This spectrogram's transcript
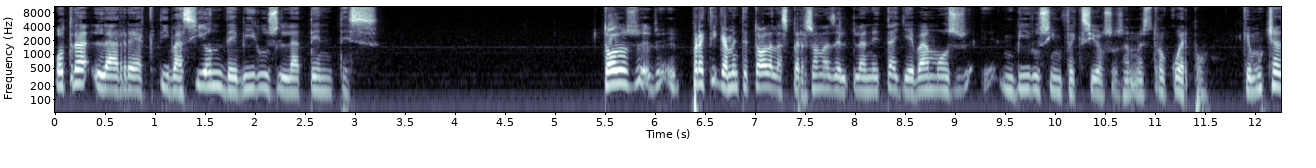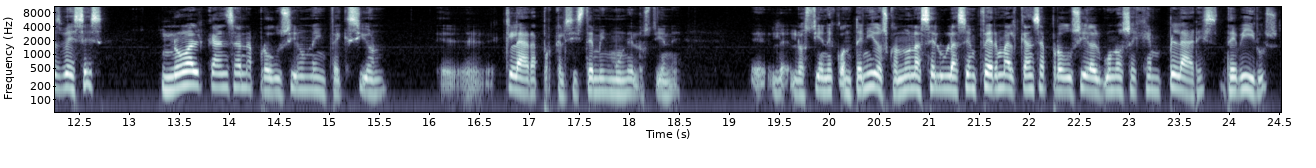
Otra, la reactivación de virus latentes. Todos, eh, prácticamente todas las personas del planeta llevamos virus infecciosos en nuestro cuerpo que muchas veces no alcanzan a producir una infección eh, clara porque el sistema inmune los tiene eh, los tiene contenidos. Cuando una célula se enferma, alcanza a producir algunos ejemplares de virus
